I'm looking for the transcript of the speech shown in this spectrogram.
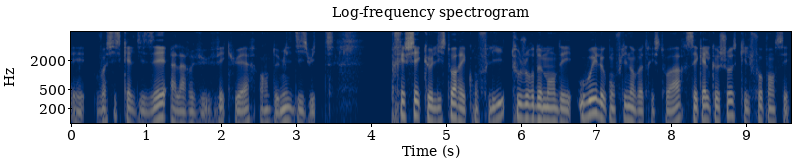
et voici ce qu'elle disait à la revue VQR en 2018. Prêcher que l'histoire est conflit, toujours demander où est le conflit dans votre histoire, c'est quelque chose qu'il faut penser.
